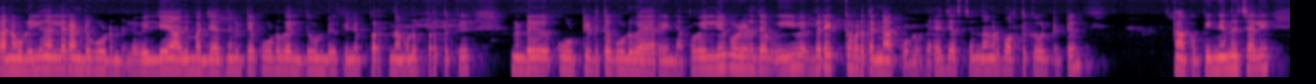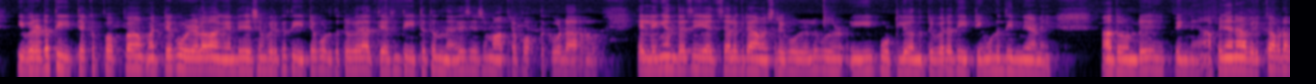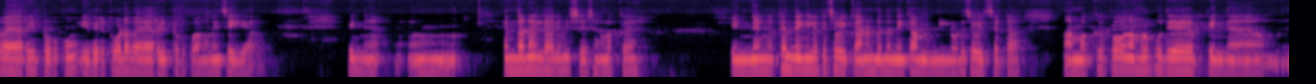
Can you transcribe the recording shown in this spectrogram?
കാരണം ഉള്ളിൽ നല്ല രണ്ട് കൂടുണ്ടല്ലോ. വലിയ ആദ്യം പഞ്ചായത്തിൽ നിന്ന് കിട്ടിയ കൂട് വലുതും ഉണ്ട്. പിന്നെ ഇപ്പുറത്ത് നമ്മൾ ഇപ്പുറത്തേക്ക് ഇങ്ങോട്ട് കൂട്ടിയെടുത്ത കൂട് വേറെയുണ്ട് അപ്പോൾ വലിയ കോഴികൾ ഈ ഇവരെയൊക്കെ ഇവിടെ തന്നെ ആക്കുള്ളൂ. ഇവരെ ജസ്റ്റ് ഒന്ന് അങ്ങോട്ട് പുറത്തേക്ക് വിട്ടിട്ട് ആക്കും. പിന്നെയെന്ന് വെച്ചാൽ ഇവരുടെ തീറ്റയൊക്കെ ഇപ്പോൾ ഇപ്പോൾ മറ്റേ കോഴികളെ വാങ്ങിയതിന്റെ ശേഷം ഇവർക്ക് തീറ്റ കൊടുത്തിട്ട് ഇവർ അത്യാവശ്യം തീറ്റ തിന്നതിന് ശേഷം മാത്രമേ പുറത്തേക്ക് വിടാറുള്ളൂ. അല്ലെങ്കിൽ എന്താ ചെയ്യുക വെച്ചാൽ ഗ്രാമശ്രീ കോഴികൾ ഈ കൂട്ടിൽ വന്നിട്ട് ഇവരെ തീറ്റയും കൂടി തിന്നുകയാണ്. അതുകൊണ്ട് പിന്നെ അപ്പോൾ ഞാൻ അവർക്ക് അവിടെ വേറെ ഇട്ട് കൊടുക്കും. ഇവർക്ക് ഇവിടെ വേറെ ഇട്ട് കൊടുക്കും. അങ്ങനെ ചെയ്യാറ്. പിന്നെ എന്താണ് എല്ലാവരും വിശേഷങ്ങളൊക്കെ? പിന്നെ നിങ്ങൾക്ക് എന്തെങ്കിലുമൊക്കെ ചോദിക്കാനുണ്ടെന്നുണ്ടെങ്കിൽ കമന്റിലൂടെ ചോദിച്ചിട്ടാ. നമുക്കിപ്പോൾ നമ്മൾ പുതിയ പിന്നെ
